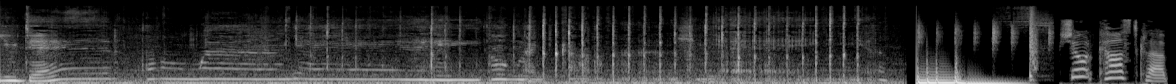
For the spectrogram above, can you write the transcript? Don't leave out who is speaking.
Speaker 1: You did? Oh wow! Yay! Oh my gosh! Yay!
Speaker 2: Short Cast Club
